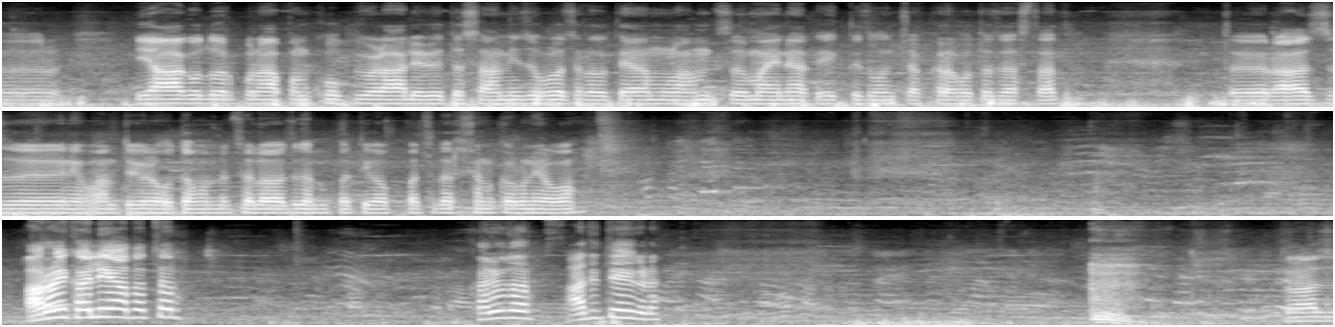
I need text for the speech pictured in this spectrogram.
तर या अगोदर पण आपण खूप वेळा आलेलो आहे तसं आम्ही जवळच राहतो त्यामुळं आमचं महिन्यात एक ते दोन चक्रा होतच असतात. तर आज निवांत वेळ होता म्हणलं चला आज गणपती बाप्पाचं दर्शन करून यावं. अरे खाली आता चल. खाली उतर. आदित्य इकडं. तर आज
